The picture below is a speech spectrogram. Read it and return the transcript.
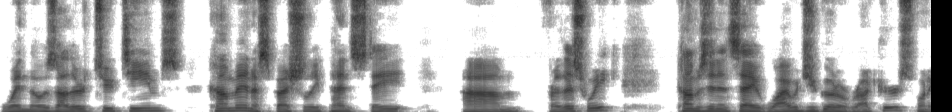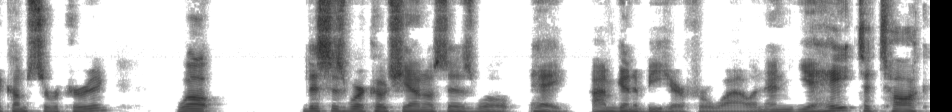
when those other two teams come in, especially Penn State um, for this week, comes in and say, why would you go to Rutgers when it comes to recruiting? Well, this is where Coach Schiano says, well, hey, I'm going to be here for a while. And then you hate to talk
